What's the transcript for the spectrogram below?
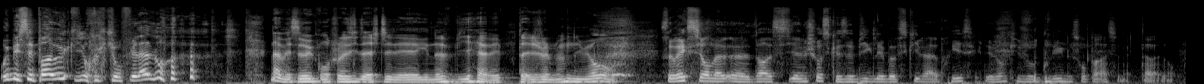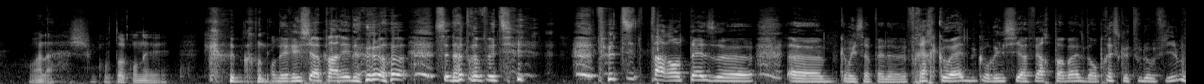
Oui, mais c'est pas eux qui ont, qui ont fait la loi. Non, mais c'est eux qui ont choisi d'acheter les 9 billets avec peut-être jouer le même numéro. C'est vrai que si on a, euh, s'il y a une chose que The Big Lebowski m'a appris, c'est que les gens qui jouent au bowling ne sont pas rationnels. T'as raison. Voilà, je suis content qu'on ait. qu'on ait- On est réussi à parler de. c'est notre petit. Petite parenthèse, euh, euh, comment il s'appelle Frère Cohen, qu'on réussit à faire pas mal dans presque tous nos films.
